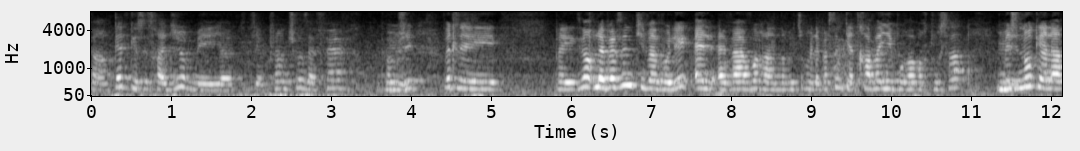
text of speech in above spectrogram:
Enfin, peut-être que ce sera dur, mais il y a, y a plein de choses à faire. On obligé. En fait, les... par exemple, la personne qui va voler, elle, elle va avoir la nourriture, mais la personne qui a travaillé pour avoir tout ça, imaginons qu'elle a,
